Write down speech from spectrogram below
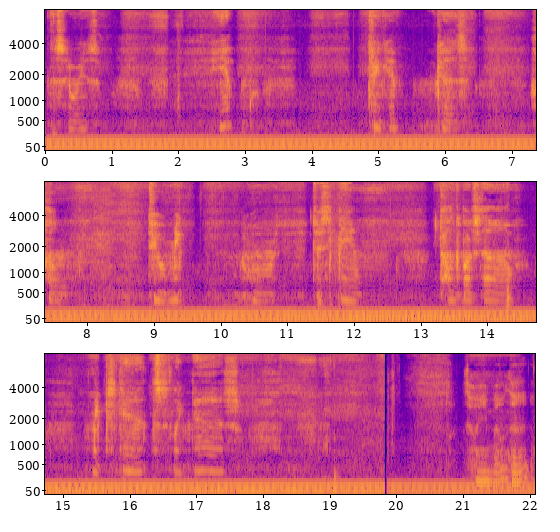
the series? Yep. Take him, because, um, to make, uh, just be, talk about stuff, make skits like this. Sorry about that.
